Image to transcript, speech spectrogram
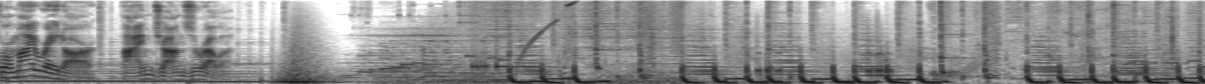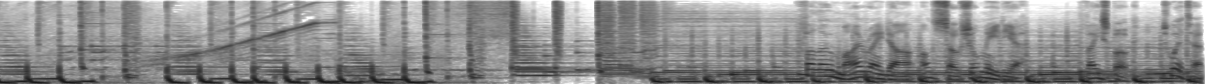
For my radar, I'm John Zarrella. Follow My Radar on social media Facebook, Twitter,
